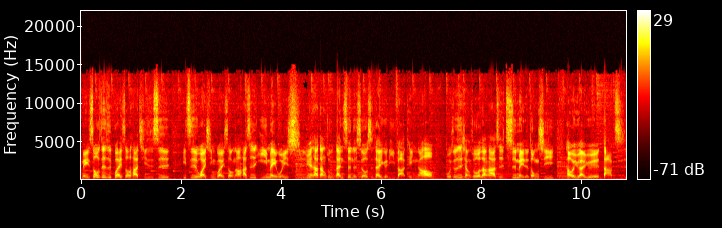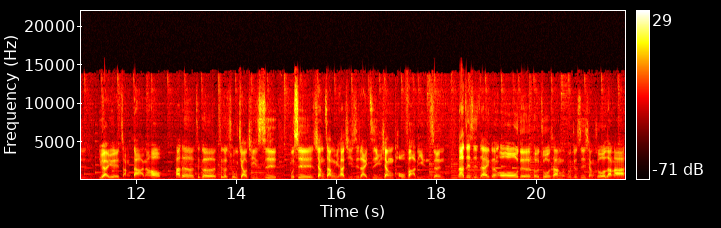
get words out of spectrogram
美兽这只怪兽，它其实是一只外星怪兽，然后它是以美为食，因为它当初诞生的时候是在一个理发厅。然后我就是想说，让它是吃美的东西，它会越来越大只，越来越长大。然后它的这个这个触角其实是不是像章鱼？它其实来自于像头发的延伸。那这次在跟 O O 的合作上，我就是想说让它。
